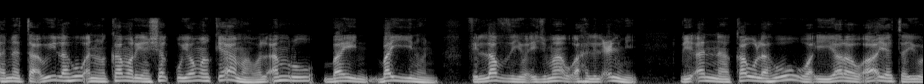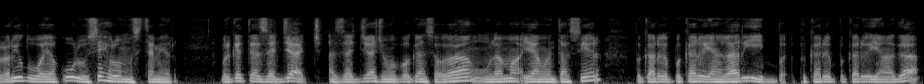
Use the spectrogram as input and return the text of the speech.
anna ta'wilahu an al-qamar yanshaqqu yawm al-qiyamah wal amru bayn bayyinun fi al-lafzi wa ijma'u ahli al-ilmi lianna qawlahu wa iyarau ayata yu'ridu wa yaqulu sihrun mustamir. Berkata Az-Zajjaj Az-Zajjaj merupakan seorang ulama yang mentafsir perkara-perkara yang gharib perkara-perkara yang agak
